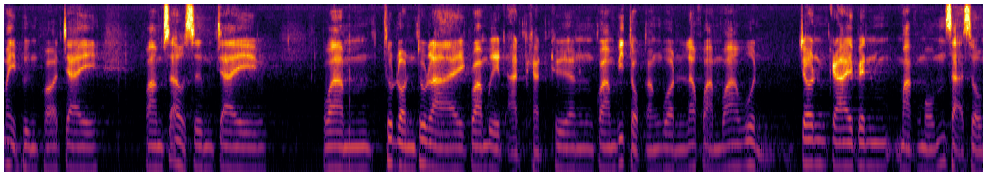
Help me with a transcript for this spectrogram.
ไม่พึงพอใจ ความเศร้าซึมใจ ความทุรนทุราย ความอึดอัดขัดเคือง ความวิตกกังวลและความว้าวุ่น จนกลายเป็นหมักหมมสะสม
